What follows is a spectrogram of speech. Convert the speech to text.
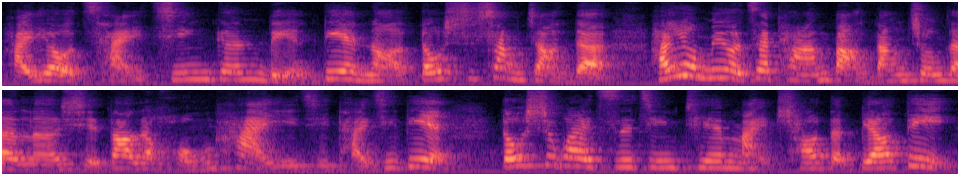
还有彩金跟联电呢，都是上涨的。还有没有在排行榜当中的呢？写到的红海以及台积电，都是外资今天买超的标的。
